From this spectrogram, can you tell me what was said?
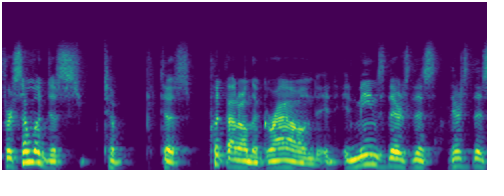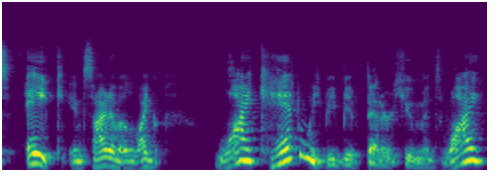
for someone to to to put that on the ground, it, it means there's this there's this ache inside of it. Like, why can't we be better humans? Why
